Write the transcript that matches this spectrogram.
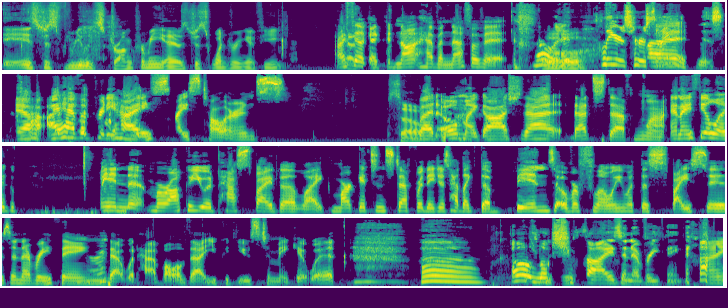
it's just really strong for me, and I was just wondering if you I feel like I could not have enough of it. no, Oh. it clears her But- sinuses. Yeah, I have a pretty high spice tolerance. so. But oh my gosh, that that stuff. And I feel like in Morocco you would pass by the like markets and stuff where they just had like the bins overflowing with the spices and everything Mhm. that would have all of that you could use to make it with. Ah, Oh, look, she sighs and everything. I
